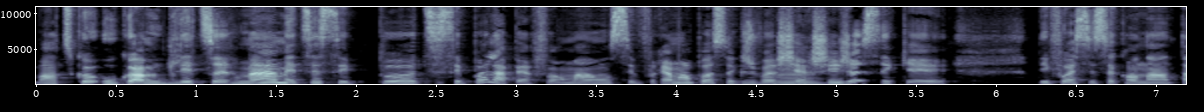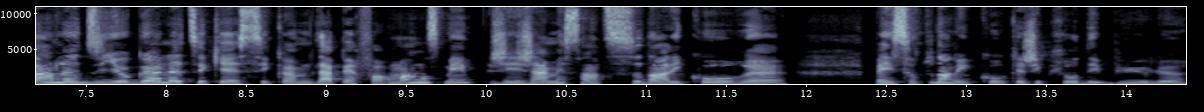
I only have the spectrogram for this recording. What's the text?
en tout cas, ou comme de l'étirement, mais tu sais, c'est pas, tu sais, c'est pas la performance. C'est vraiment pas ça que je vais Mm. chercher. Je sais que des fois, c'est ça qu'on entend, là, du yoga, là, tu sais, que c'est comme de la performance, mais j'ai jamais senti ça dans les cours, euh, ben, surtout dans les cours que j'ai pris au début, là.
